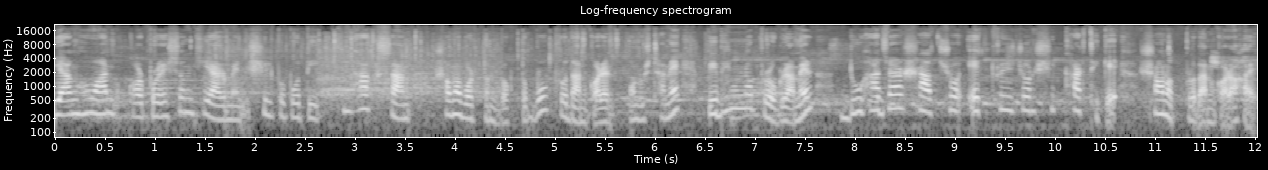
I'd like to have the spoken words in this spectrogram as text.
ইয়াংহুয়ান কর্পোরেশন চেয়ারম্যান শিল্পপতি কিহাক সাং সমাবর্তন বক্তব্য প্রদান করেন। অনুষ্ঠানে বিভিন্ন প্রোগ্রামের দু হাজার সাতশো একত্রিশ জন শিক্ষার্থীকে সনদ প্রদান করা হয়।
